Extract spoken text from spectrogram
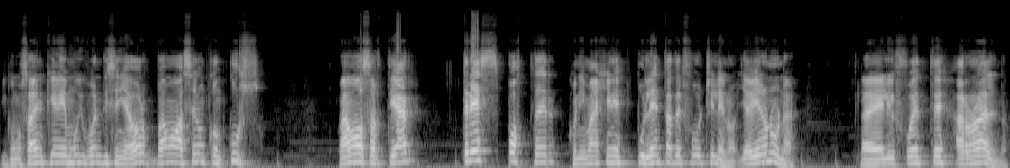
Y como saben que es muy buen diseñador, vamos a hacer un concurso. Vamos a sortear tres póster con imágenes pulentas del fútbol chileno. Ya vieron una, la de Luis Fuentes a Ronaldo.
